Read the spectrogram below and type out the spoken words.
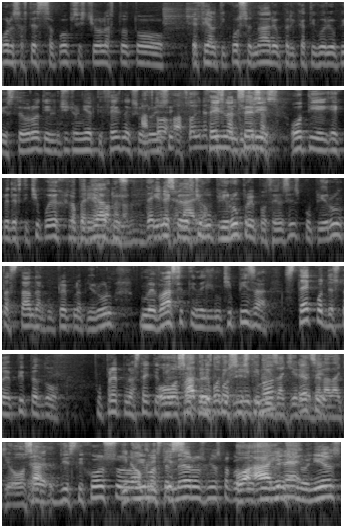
όλες αυτές τις απόψεις και όλο αυτό το εφιαλτικό σενάριο περί κατηγοριοποίησης. Θεωρώ ότι η ελληνική κοινωνία τη θέλει να αξιολογήσει, θέλει να ξέρει σας. ότι οι εκπαιδευτικοί που έχουν τα παιδιά τους είναι εκπαιδευτικοί που πληρούν προποθέσει, που πληρούν τα στάνταρ που πρέπει να πληρούν, που με βάση την ελληνική πίζα στέκονται στο επίπεδο που πρέπει να στέκεται το ΟΣΑ την υποδεικνύει τη βίζα, κύριε Μπελαδάκη. Ε, Δυστυχώς είμαστε μέρος μιας παγκοσμιοποιημένη κοινωνίας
